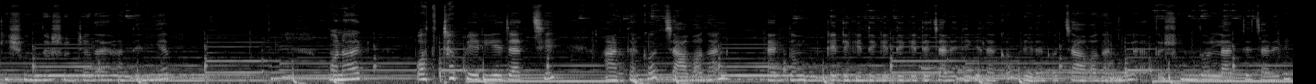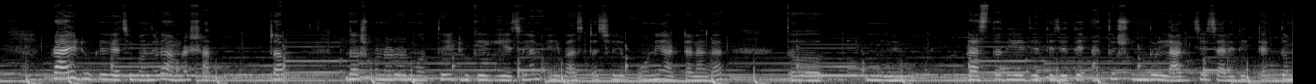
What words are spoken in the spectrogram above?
কি সুন্দর সূর্যোদয় হাতে নিয়ে। মনে হয় পথটা পেরিয়ে যাচ্ছি। আর দেখো চা বাগান একদম কেটে কেটে কেটে কেটে চারিদিকে দেখো। এই দেখো চা বাগানগুলো এত সুন্দর লাগছে চারিদিক। প্রায় ঢুকে গেছি বন্ধুরা, আমরা সাতটা, দশ পনেরোর মধ্যেই ঢুকে গিয়েছিলাম। এই বাসটা ছিল পৌনে আটটা নাগাদ। তো রাস্তা দিয়ে যেতে যেতে এত সুন্দর লাগছে চারিদিকটা একদম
